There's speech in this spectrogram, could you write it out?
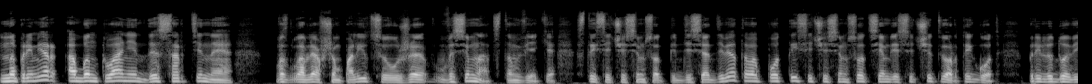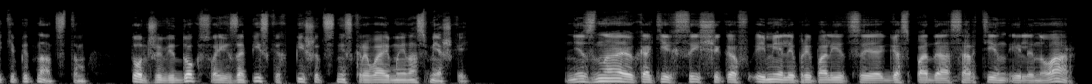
Например, об Антуане де Сартине, возглавлявшем полицию уже в XVIII веке, с 1759 по 1774 год, при Людовике XV. Тот же видок в своих записках пишет с нескрываемой насмешкой. Не знаю, каких сыщиков имели при полиции господа Сартин и Ленуар.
